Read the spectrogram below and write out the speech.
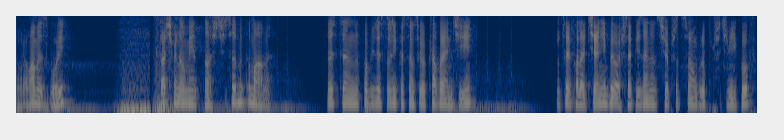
Dobra, mamy zwój. Sprawdźmy na umiejętności. Co my tu mamy? To jest ten w pobliżu strażnika stojącego krawędzi. Rzucaj falę cieni, by oślepić znajdując się przed sobą grupy przeciwników.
